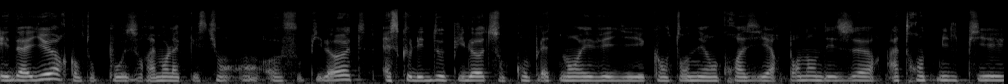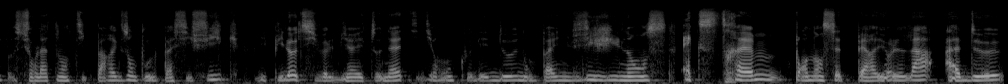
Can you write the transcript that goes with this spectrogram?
Et d'ailleurs, quand on pose vraiment la question en off au pilote, est-ce que les deux pilotes sont complètement éveillés quand on est en croisière pendant des heures à 30 000 pieds sur l'Atlantique par exemple ou le Pacifique? Les pilotes, s'ils veulent bien être honnêtes, ils diront que les deux n'ont pas une vigilance extrême pendant cette période-là à deux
